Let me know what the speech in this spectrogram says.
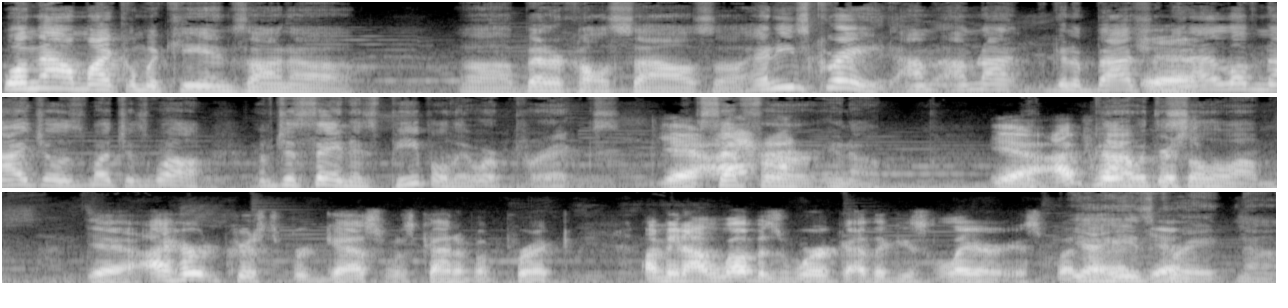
Well, now Michael McKean's on uh, uh, Better Call Saul, so and he's great. I'm, I'm not gonna bash him, Yeah. and I love Nigel as much as well. I'm just saying, as people, they were pricks. Yeah, except I- for you know, Yeah, I've guy heard with the solo album. Yeah, I heard Christopher Guest was kind of a prick. I mean, I love his work. I think he's hilarious. But yeah, uh, he's great. No,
